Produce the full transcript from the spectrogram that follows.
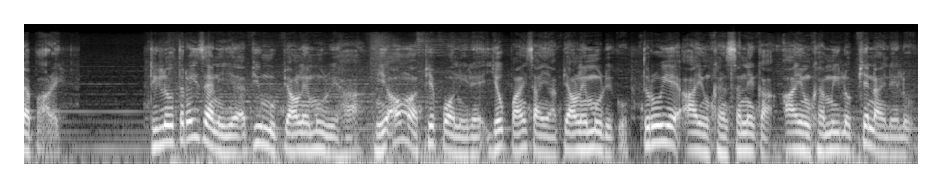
တတ်ပါတယ်။ဒီလိုတရိษံတွေရဲ့အပြုအမူပြောင်းလဲမှုတွေဟာမြေအောက်မှာဖြစ်ပေါ်နေတဲ့ရုပ်ပိုင်းဆိုင်ရာပြောင်းလဲမှုတွေကိုသူတို့ရဲ့အာယုံခံစနစ်ကအာယုံခံမိလို့ဖြစ်နိုင်တယ်လို့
